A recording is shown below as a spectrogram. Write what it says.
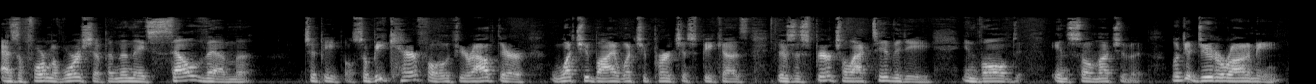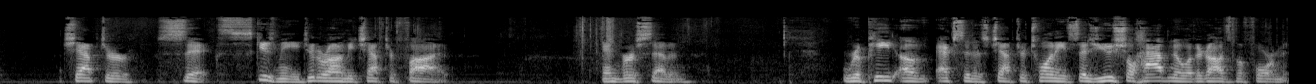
as a form of worship, and then they sell them to people. So be careful if you're out there what you buy, what you purchase, because there's a spiritual activity involved in so much of it. Look at Deuteronomy chapter 6, excuse me, Deuteronomy chapter 5 and verse 7. Repeat of Exodus chapter 20. It says, You shall have no other gods before me.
